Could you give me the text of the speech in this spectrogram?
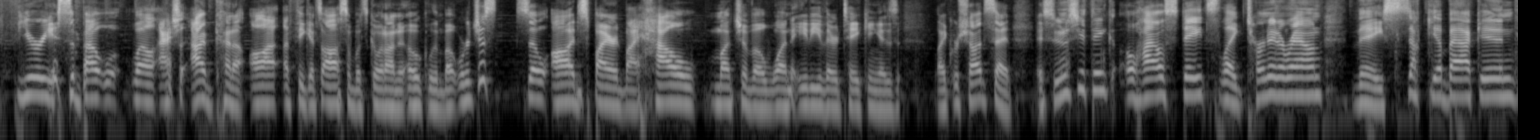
furious about well actually i'm kind of aw- i think it's awesome what's going on in oakland but we're just so awe-inspired by how much of a 180 they're taking Is like rashad said as soon as you think ohio state's like turning around they suck you back in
